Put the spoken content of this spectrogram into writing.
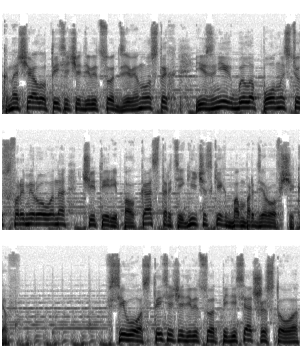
К началу 1990-х из них было полностью сформировано четыре полка стратегических бомбардировщиков – всего с 1956 по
